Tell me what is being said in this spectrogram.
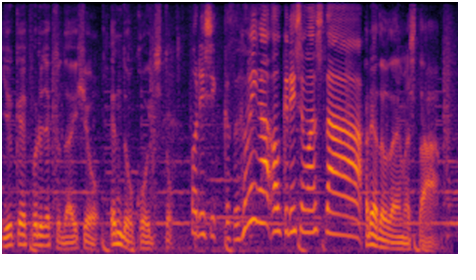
UK プロジェクト代表遠藤浩一とポリシックスふみがお送りしました。ありがとうございました。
